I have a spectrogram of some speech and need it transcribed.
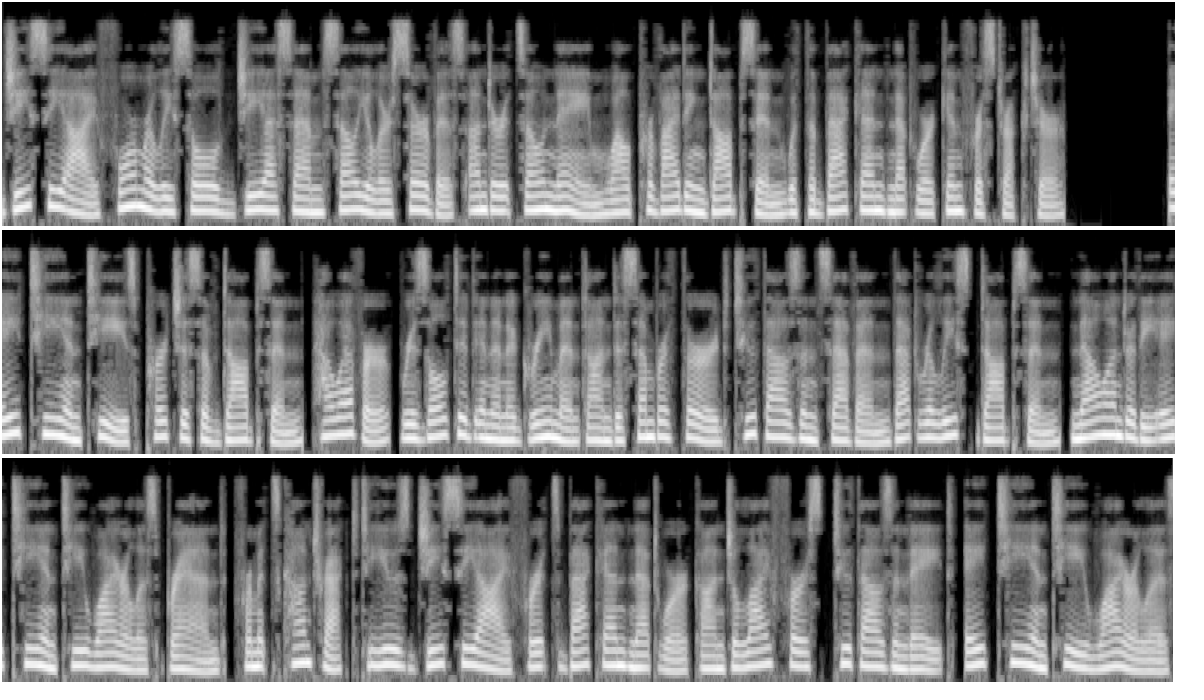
GCI formerly sold GSM cellular service under its own name while providing Dobson with the back-end network infrastructure. AT&T's purchase of Dobson, however, resulted in an agreement on December 3, 2007 that released Dobson, now under the AT&T Wireless brand, from its contract to use GCI for its back-end network on July 1, 2008. AT&T Wireless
